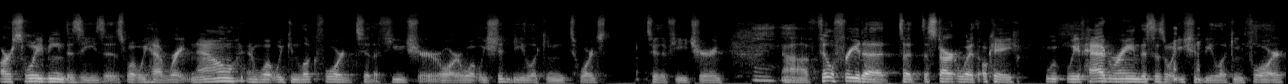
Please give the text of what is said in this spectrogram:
our soybean diseases, what we have right now, and what we can look forward to the future, or what we should be looking towards to the future? And mm-hmm. uh, feel free to, to to start with. Okay, we've had rain. This is what you should be looking for,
